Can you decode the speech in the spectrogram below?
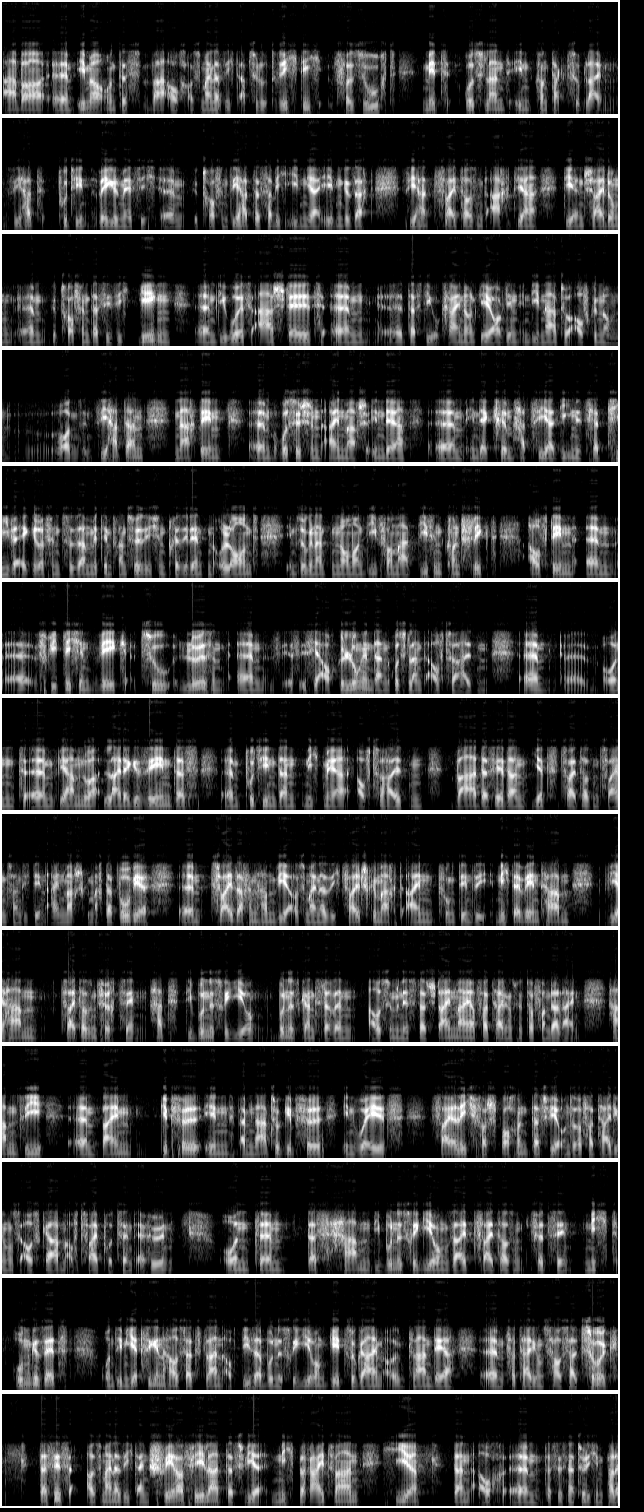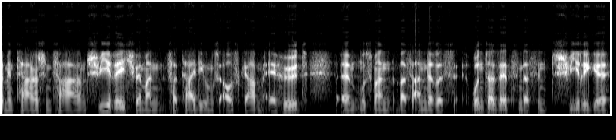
aber immer, und das war auch aus meiner Sicht absolut richtig, versucht, mit Russland in Kontakt zu bleiben. Sie hat Putin regelmäßig ähm, getroffen. Sie hat, das habe ich Ihnen ja eben gesagt, sie hat 2008 ja die Entscheidung ähm, getroffen, dass sie sich gegen ähm, die USA stellt, ähm, äh, dass die Ukraine und Georgien in die NATO aufgenommen worden sind. Sie hat dann nach dem ähm, russischen Einmarsch in der, ähm, in der Krim, hat sie ja die Initiative ergriffen, zusammen mit dem französischen Präsidenten Hollande im sogenannten Normandie-Format, diesen Konflikt auf dem ähm, äh, friedlichen Weg zu lösen. Ähm, es ist ja auch gelungen, dann Russland aufzuhalten. Ähm, äh, und ähm, wir haben nur leider gesehen, dass ähm, Putin dann nicht mehr aufzuhalten war, dass er dann jetzt 2022 den Einmarsch gemacht hat. Wo wir ähm, zwei Sachen haben wir aus meiner Sicht falsch gemacht. Einen Punkt, den Sie nicht erwähnt haben. Wir haben 2014 hat die Bundesregierung, Bundeskanzlerin, Außenminister Steinmeier, Verteidigungsminister von der Leyen, haben sie ähm, beim Gipfel in, beim NATO-Gipfel in Wales feierlich versprochen, dass wir unsere Verteidigungsausgaben auf zwei Prozent erhöhen. Und ähm, das haben die Bundesregierung seit 2014 nicht umgesetzt. Und im jetzigen Haushaltsplan auch dieser Bundesregierung geht sogar im Plan der ähm, Verteidigungshaushalt zurück. Das ist aus meiner Sicht ein schwerer Fehler, dass wir nicht bereit waren, hier dann auch, ähm, das ist natürlich im parlamentarischen Verfahren schwierig, wenn man Verteidigungsausgaben erhöht, äh, muss man was anderes runtersetzen. Das sind schwierige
